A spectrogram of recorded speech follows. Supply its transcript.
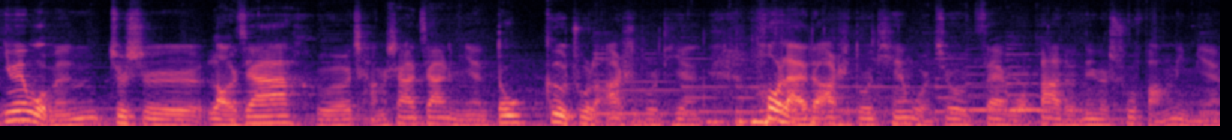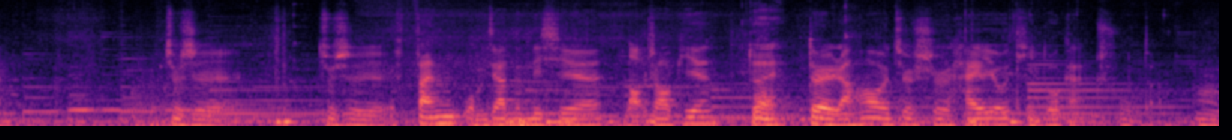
因为我们就是老家和长沙家里面都各住了二十多天，后来的二十多天，我就在我爸的那个书房里面，就是就是翻我们家的那些老照片，对对，然后就是还有挺多感触的，嗯，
